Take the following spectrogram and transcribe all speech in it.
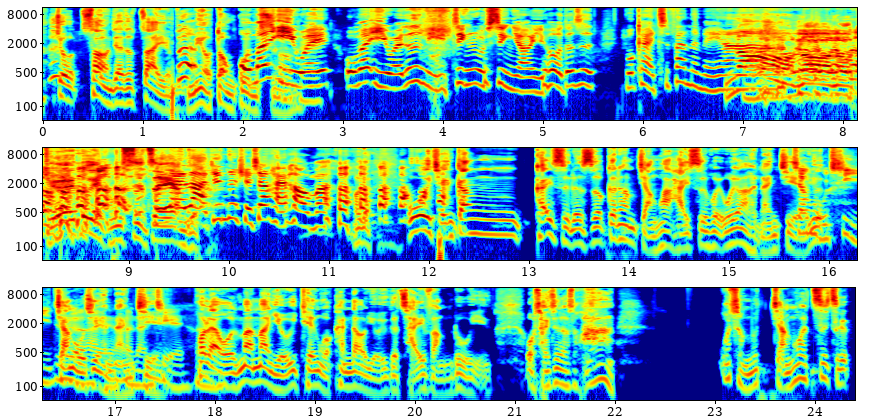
就少人家就再也没有动过。我们以为我们以为就是你进入信仰以后都是我凯吃饭了没啊？No No No，绝对不是这样 啦。今天在学校还好吗？我以前刚开始的时候跟他们讲话还是会，我想很难接，江湖气，江湖气很难。难戒。后来我慢慢有一天，我看到有一个采访录影，我才知道说啊，我怎么讲话这这个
